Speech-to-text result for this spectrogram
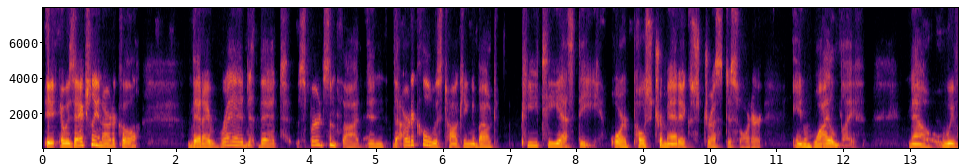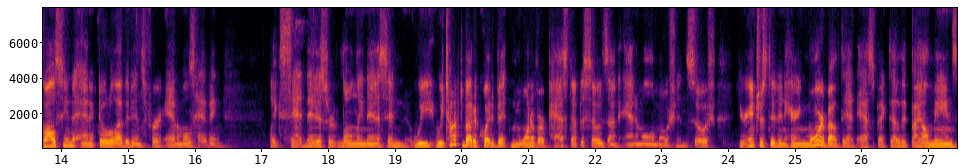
It, it was actually an article that I read that spurred some thought. And the article was talking about PTSD or post traumatic stress disorder in wildlife. Now, we've all seen the anecdotal evidence for animals having like sadness or loneliness and we we talked about it quite a bit in one of our past episodes on animal emotions. So if you're interested in hearing more about that aspect of it, by all means,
